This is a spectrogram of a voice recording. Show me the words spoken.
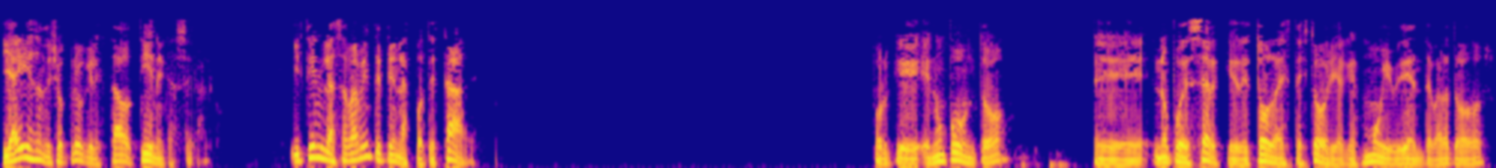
Y ahí es donde yo creo que el Estado tiene que hacer algo. Y tiene las herramientas y tiene las potestades. Porque en un punto eh, no puede ser que de toda esta historia, que es muy evidente para todos,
